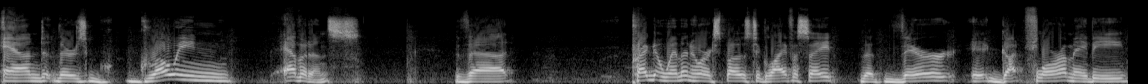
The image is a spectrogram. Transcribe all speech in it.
And there's growing evidence that pregnant women who are exposed to glyphosate that their eh, gut flora may be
